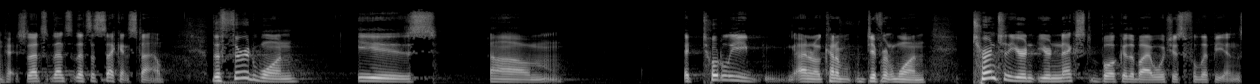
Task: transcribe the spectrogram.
Okay, so that's, that's, that's the second style. The third one is um, a totally, I don't know, kind of different one. Turn to your, your next book of the Bible, which is Philippians.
